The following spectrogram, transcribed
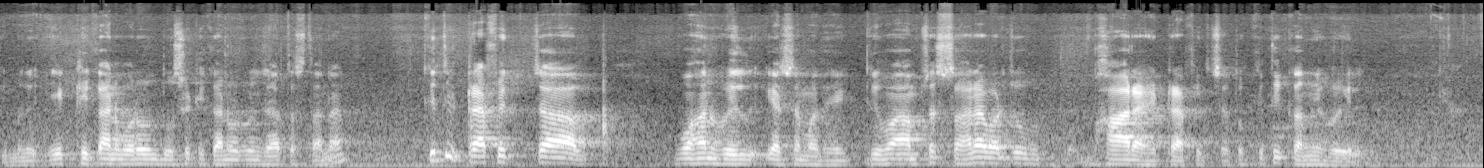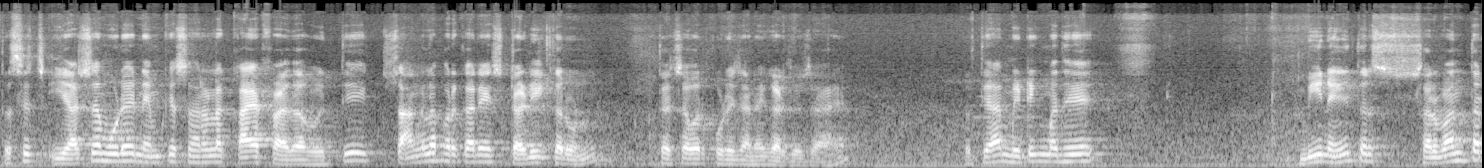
की म्हणजे एक ठिकाणवरून दुसऱ्या ठिकाणवरून जात असताना किती ट्रॅफिकचा वहन होईल याच्यामध्ये? किंवा आमचा शहरावर जो भार आहे ट्रॅफिकचा तो किती कमी होईल? तसेच याच्यामुळे नेमके शहराला काय फायदा होईल? ते एक चांगल्या प्रकारे स्टडी करून त्याच्यावर पुढे जाणे गरजेचं आहे. तर त्या मीटिंगमध्ये मी नाही तर सर्वांतर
